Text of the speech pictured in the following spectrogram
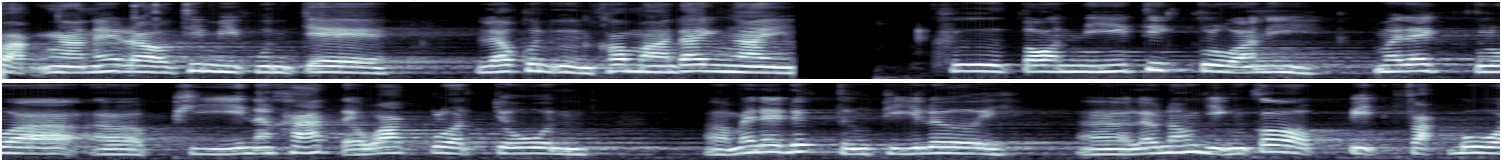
ฝากงานให้เราที่มีกุญแจ แล้วคนอื่นเข้ามาได้ไง คือตอนนี้ที่กลัวนี่ไม่ได้กลัวผีนะคะ แต่ว่ากลัวโจรไม่ได้นึกถึงผีเลยแล้วน้องหญิงก็ปิดฝักบัว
